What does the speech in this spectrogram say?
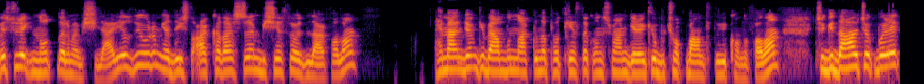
ve sürekli notlarıma bir şeyler yazıyorum ya da, işte, arkadaşlarım bir şey söylediler falan. Hemen diyorum ki ben bunun hakkında podcast'te konuşmam gerekiyor, bu çok mantıklı bir konu falan. Çünkü daha çok böyle,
